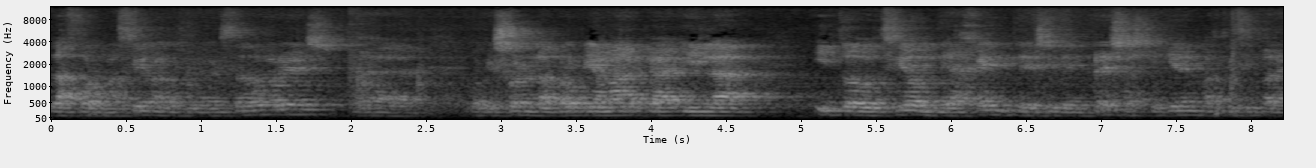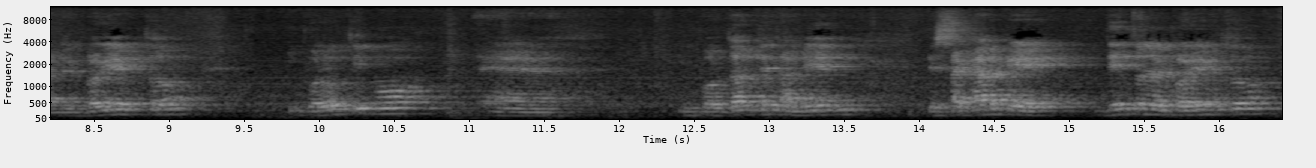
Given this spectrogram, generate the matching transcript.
la formación a los organizadores, uh, lo que son la propia marca y la introducción de agentes y de empresas que quieren participar en el proyecto. Y por último, eh, importante también destacar que dentro del proyecto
